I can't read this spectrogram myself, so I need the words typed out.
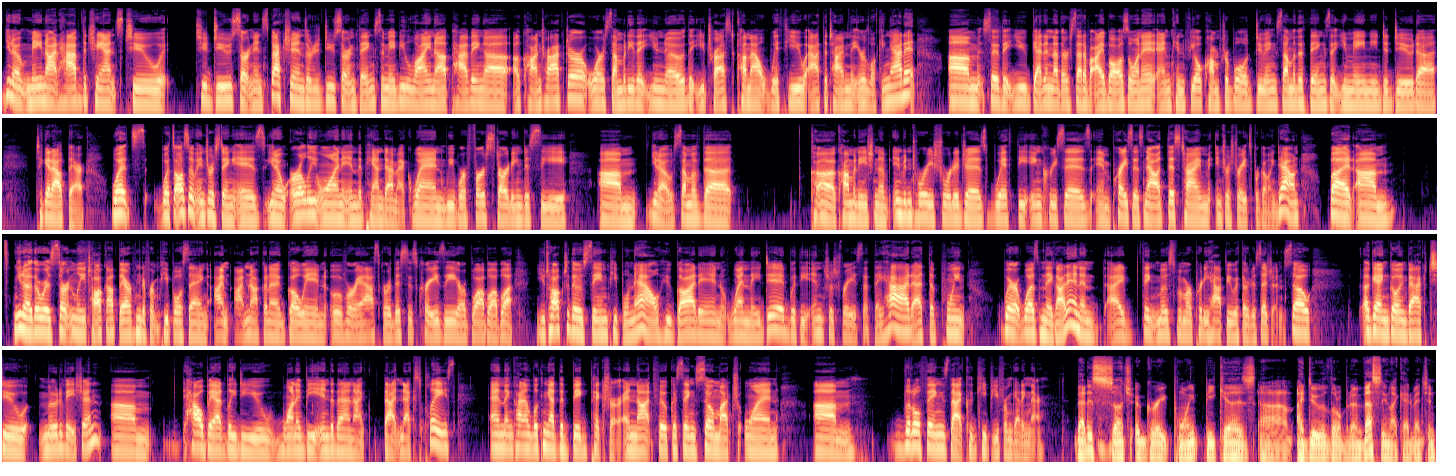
you know, may not have the chance to to do certain inspections or to do certain things. So maybe line up having a, a contractor or somebody that you know that you trust come out with you at the time that you're looking at it um, so that you get another set of eyeballs on it and can feel comfortable doing some of the things that you may need to do to to get out there. What's what's also interesting is you know early on in the pandemic when we were first starting to see um, you know some of the uh, combination of inventory shortages with the increases in prices. Now at this time interest rates were going down, but um, you know, there was certainly talk out there from different people saying, I'm, I'm not going to go in over ask or this is crazy or blah, blah, blah. You talk to those same people now who got in when they did with the interest rates that they had at the point where it was when they got in. And I think most of them are pretty happy with their decision. So, again, going back to motivation, um, how badly do you want to be into that, ne- that next place? And then kind of looking at the big picture and not focusing so much on, um, little things that could keep you from getting there. That is such a great point because um, I do a little bit of investing, like I mentioned.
